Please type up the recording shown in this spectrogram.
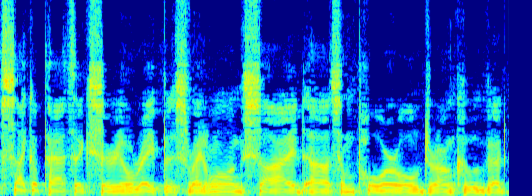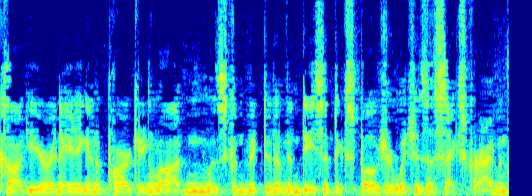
psychopathic serial rapists right alongside uh, some poor old drunk who got caught urinating in a parking lot and was convicted of indecent exposure, which is a sex crime, and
